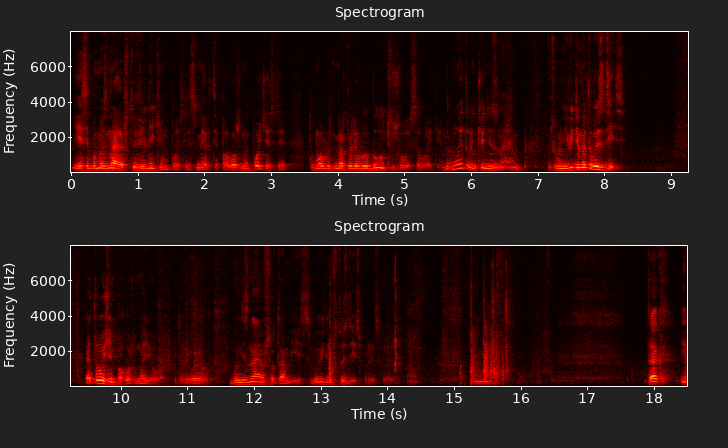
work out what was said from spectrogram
Если бы мы знали, что великим после смерти положены почести, то, может быть, мертвый лев был бы лучше живой собаки. Но мы этого ничего не знаем, потому что мы не видим этого здесь. Это очень похоже на Йова, который говорил, мы не знаем, что там есть, мы видим, что здесь происходит. Так, и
